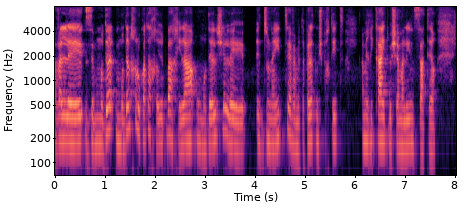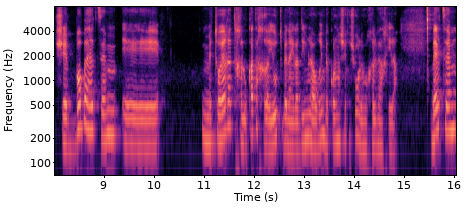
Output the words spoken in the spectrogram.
אבל אה, זה מודל, מודל חלוקת האחריות באכילה הוא מודל של אה, תזונאית ומטפלת משפחתית אמריקאית בשם אלין סאטר, שבו בעצם אה, מתוארת חלוקת אחריות בין הילדים להורים בכל מה שקשור לאוכל ואכילה. בעצם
